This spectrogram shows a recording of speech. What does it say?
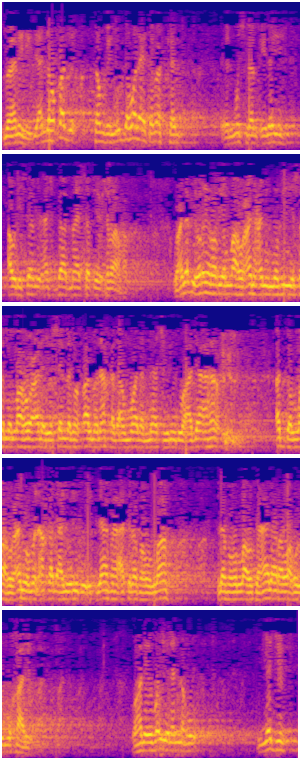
ماله لأنه قد تمضي المدة ولا يتمكن المسلم إليه أو لسبب من أسباب ما يستطيع إحضارها. وعن أبي هريرة رضي الله عنه عن النبي صلى الله عليه وسلم قال من أخذ أموال الناس يريد أداءها أدى الله عنه ومن اخذها يريد اتلافها أتلفه الله أتلفه الله تعالى رواه البخاري. وهذا يبين أنه يجب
